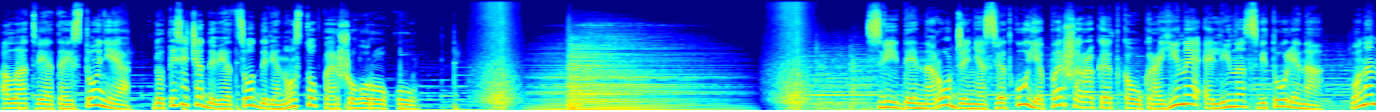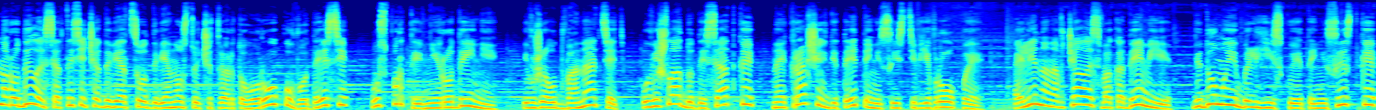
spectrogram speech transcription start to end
а Латвія та Естонія до 1991 року. Свій день народження святкує перша ракетка України Еліна Світоліна. Вона народилася 1994 року в Одесі у спортивній родині і вже у 12 увійшла до десятки найкращих дітей-тенісистів Європи. Еліна навчалась в академії відомої бельгійської тенісистки,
